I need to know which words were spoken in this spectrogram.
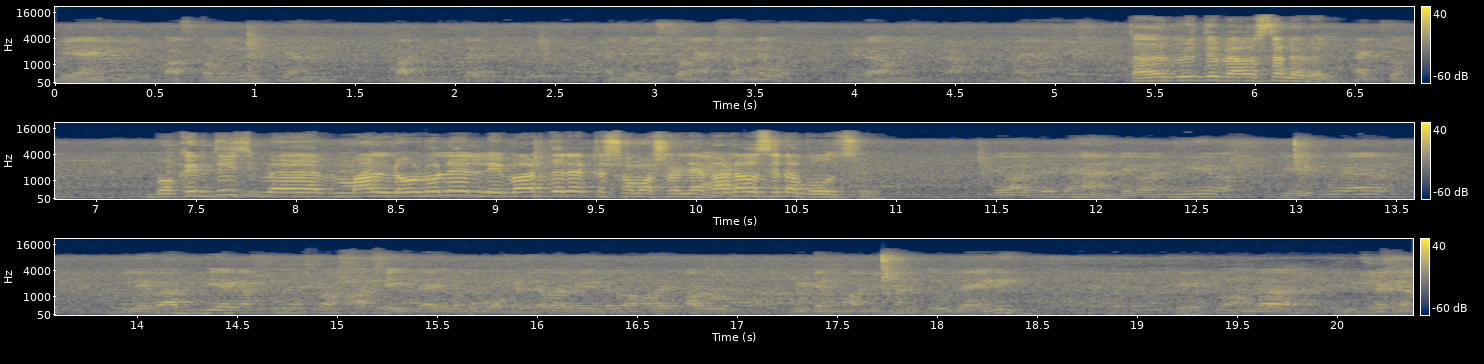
বেআইনি কিছু কাজকর্ম দেখি আমি তার বিরুদ্ধে একদম স্ট্রং অ্যাকশন নেব এটা আমি তাদের বিরুদ্ধে ব্যবস্থা নেবেন? একদম। বকেট দিয়ে আহ, মাল লোড হলে লেবারদের একটা সমস্যা লেবাররাও সেটা বলছে। লেবার দিয়ে হ্যাঁ লেবার নিয়ে যেহেতু লেবার দিয়ে একটা সমস্যা আছেই তাই বলে পকেট চালাবে এটা তো আমাদের কারও রিটার্ন পারমিশন কেউ দেয়নি। সেহেতু আমরা এই বিষয়টা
